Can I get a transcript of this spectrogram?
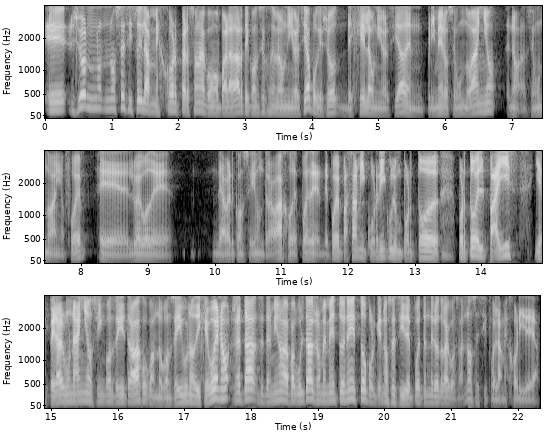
Eh, yo no, sé si soy la mejor persona como para darte consejos en la universidad, porque yo dejé la universidad en primero o segundo año, no, en segundo año fue, eh, luego de, haber conseguido un trabajo, después de, después de pasar mi currículum por todo, por todo el país y esperar un año sin conseguir trabajo, cuando conseguí uno dije, bueno, ya está, se terminó la facultad, yo me meto en esto porque no sé si después tendré otra cosa. No sé si fue la mejor idea,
